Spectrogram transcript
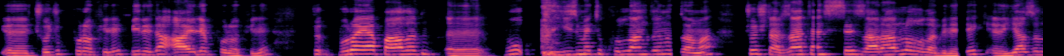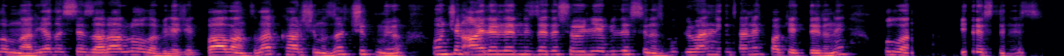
e, çocuk profili, biri de aile profili. Buraya bağlı e, bu hizmeti kullandığınız zaman çocuklar zaten size zararlı olabilecek e, yazılımlar ya da size zararlı olabilecek bağlantılar karşınıza çıkmıyor. Onun için ailelerinize de söyleyebilirsiniz. Bu güvenli internet paketlerini kullanabilirsiniz.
